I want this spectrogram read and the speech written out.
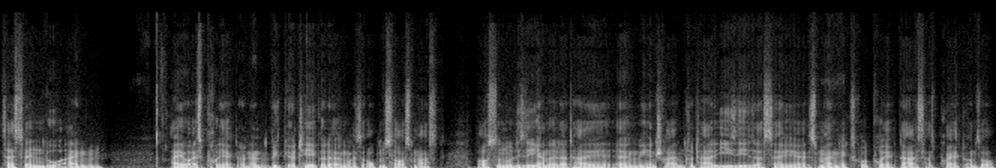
Das heißt, wenn du ein iOS-Projekt oder eine Bibliothek oder irgendwas Open Source machst, brauchst du nur diese YAML-Datei irgendwie hinschreiben, total easy, sagst du, hier ist mein Xcode-Projekt, da ist das Projekt und so.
